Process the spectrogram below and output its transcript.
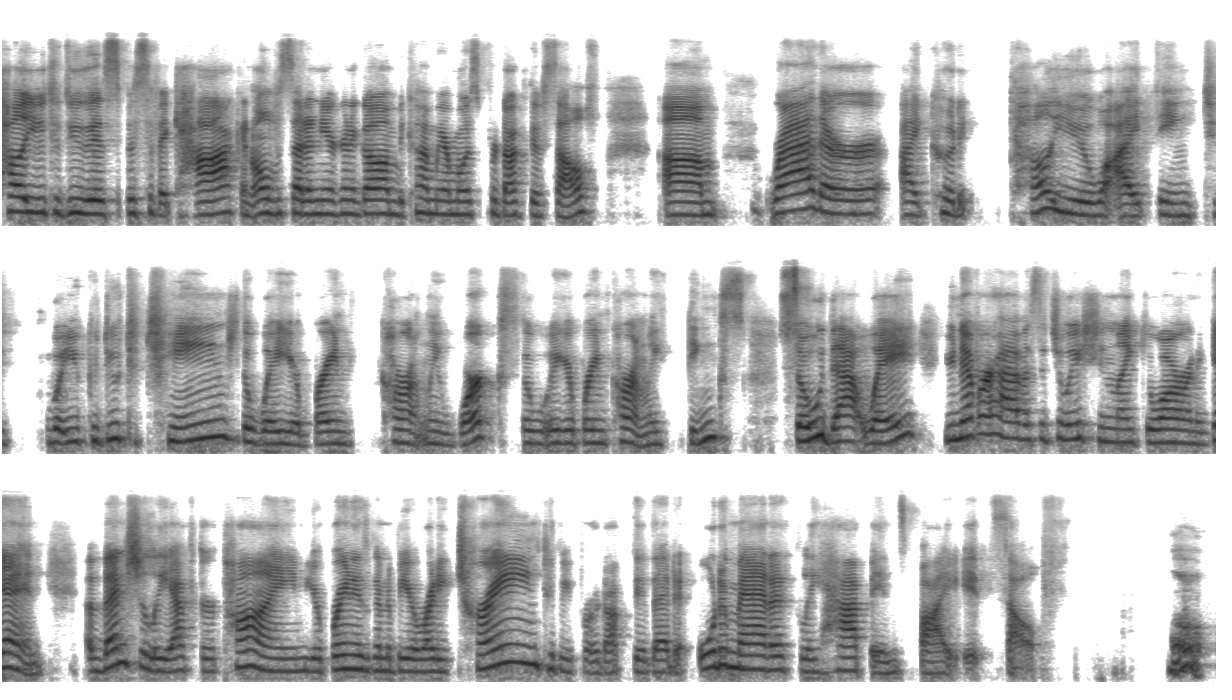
tell you to do this specific hack and all of a sudden you're going to go and become your most productive self um rather i could tell you what i think to what you could do to change the way your brain currently works, the way your brain currently thinks. So that way you never have a situation like you are And again. Eventually, after time, your brain is going to be already trained to be productive, that it automatically happens by itself. Oh,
